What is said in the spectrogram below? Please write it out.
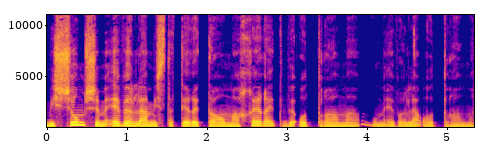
משום שמעבר לה מסתתרת טראומה אחרת, ועוד טראומה, ומעבר לה עוד טראומה.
